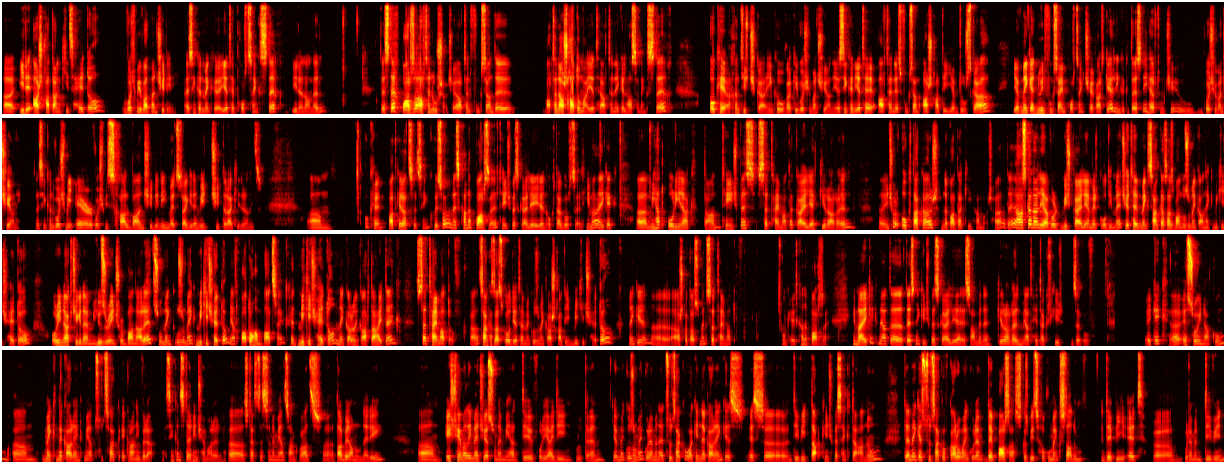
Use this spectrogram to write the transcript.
իր աշխատանքից հետո ոչ մի վատ բան չի լինի։ Այսինքն մենք եթե փորձենք ստեղ իրեն անել, դե ստեղ parza արդեն ուշ է, չէ, արդեն ֆունկցիան դե արդեն աշխատում է, եթե արդեն եկել հասել ենք ստեղ, Okay, խնդիր չկա, ինքը ուղղակի ոչ մի բան չի անի։ Այսինքն եթե արդեն այս ֆունկցիան աշխատի եւ դուրս գա, եւ մենք այդ նույն ֆունկցիային փորձենք չեղարկել, ինքը կտեսնի հերթում չի ու ոչ մի բան չի անի։ Այսինքն ոչ մի error, ոչ մի սխալ բան չի լինի, մեծ ծրագիրը մի չի տրակի դրանից։ Okay, պատկերացրեցինք։ Հույսով եմ այսքանը པարզ է, թե ինչպես կարելի է իրեն օգտագործել։ Հիմա եկեք մի հատ օրինակ տամ, թե ինչպես set time-ը կարելի է կիրառել ինչ որ օգտակար նպատակի համար, հա? Դե հասկանալի է, որ միշտ կարելի է մեր կոդի մեջ, եթե մենք ցանկացած բան ուզում ենք անենք մի քիչ հետո, օրինակ, չգիտեմ, user-ը ինչ որ բան արեց, ու մենք ուզում ենք մի քիչ հետո մի հատ պատոհան բացենք, այդ մի քիչ հետոն մենք կարող ենք արտահայտենք set time-ով, հա, ցանկացած կոդ, եթե մենք ուզում ենք աշխատի մի քիչ հետո, մենք իրեն աշխատացնում ենք set time-ով։ Okay, այդքանը པարզ է։ Հիմա եկեք մի հատ տեսնենք ինչպես կարելի է այս ամենը կիրառել մի հատ հետաքրքիր ձևով։ Եկեք այս օրինակում մենք նկարենք մի հատ ցուցակ էկրանի վրա։ Այսինքն, ստեղ ինչ եմ արել։ Ստեղ տեսել եմ մի հատ զանգված տարբեր անունների, HTML-ի մեջ ես ունեմ մի հատ div, որի ID-ին root է, եւ մենք ուզում ենք ուրեմն այդ ցուցակը ուղղակի նկարենք այս այս div-ի տակ, ինչպես ենք դա անում։ Դե մենք այս ցուցակով կարող ենք ուրեմն դե parse սկզբից հղում ենք ստադում դեպի այդ ուրեմն div-ին։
